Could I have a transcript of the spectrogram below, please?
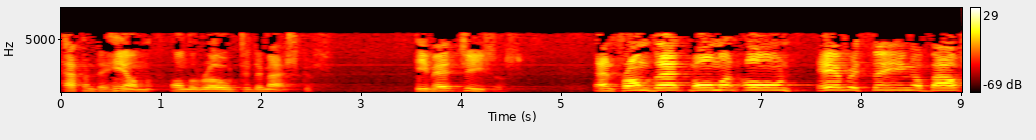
happened to him on the road to Damascus. He met Jesus. And from that moment on, everything about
